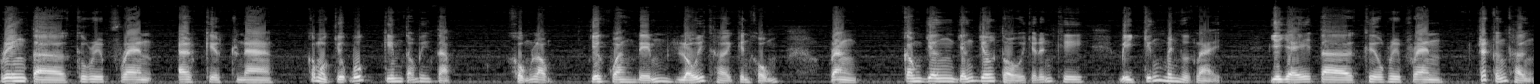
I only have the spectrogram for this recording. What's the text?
Riêng tờ Curie Friend Arcutuna có một chủ bút kim tổng biên tập khủng long với quan điểm lỗi thời kinh khủng rằng công dân vẫn vô tội cho đến khi bị chứng minh ngược lại. Vì vậy, tờ Curie Friend rất cẩn thận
